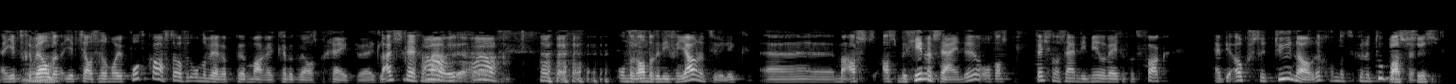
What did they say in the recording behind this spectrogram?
En je hebt geweldig, je hebt zelfs een heel mooie podcast over het onderwerp, eh, Mark, heb ik wel eens begrepen. Ik luister regelmatig. Oh, eh, ach. Onder andere die van jou natuurlijk. Eh, maar als, als beginner zijnde, of als professional zijnde die meer weten over het vak, heb je ook structuur nodig om dat te kunnen Ja, toepassen. precies.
